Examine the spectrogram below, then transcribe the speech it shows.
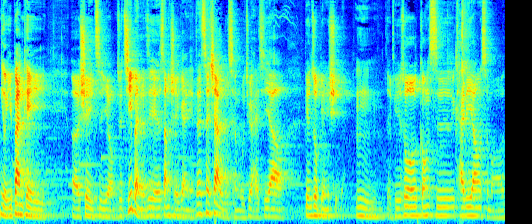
有一半可以呃学以致用，就基本的这些商学概念，但剩下五成，我觉得还是要边做边学。嗯，对，比如说公司开立要用什么，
